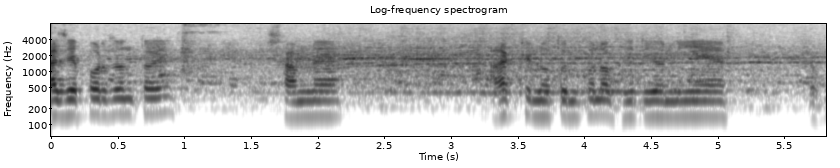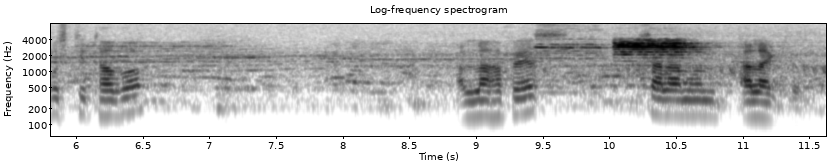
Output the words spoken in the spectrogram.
আজ এ পর্যন্তই। সামনে আরেকটি নতুন কোনো ভিডিও নিয়ে উপস্থিত হব। আল্লাহ হাফেজ। সালামুন আলাইকুম।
